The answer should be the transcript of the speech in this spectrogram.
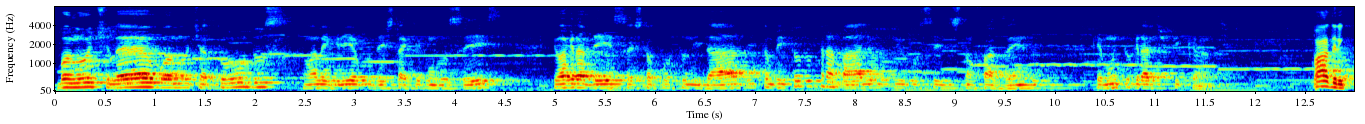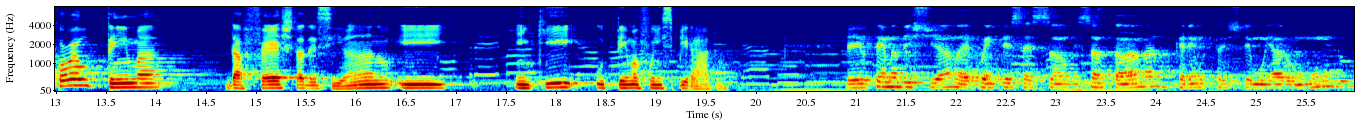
Boa noite, Léo. Boa noite a todos. Uma alegria poder estar aqui com vocês. Eu agradeço esta oportunidade e também todo o trabalho que vocês estão fazendo, que é muito gratificante. Padre, qual é o tema da festa desse ano e em que o tema foi inspirado? Bem, o tema deste ano é com a intercessão de Santana, queremos testemunhar ao mundo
